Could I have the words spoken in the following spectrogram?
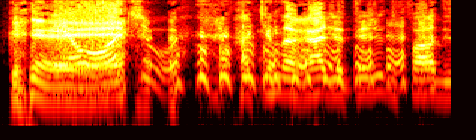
pe- é ótimo. Aqui na rádio até a gente fala de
